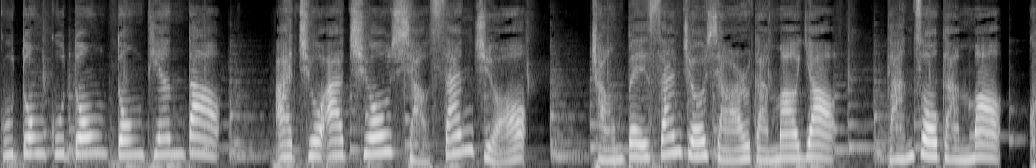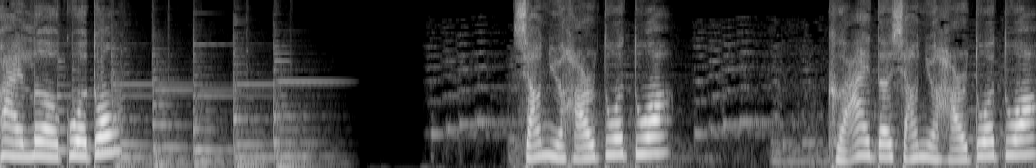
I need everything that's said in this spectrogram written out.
咕咚咕咚，冬天到，阿秋阿秋，小三九，常备三九小儿感冒药，赶走感冒，快乐过冬。小女孩多多，可爱的小女孩多多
